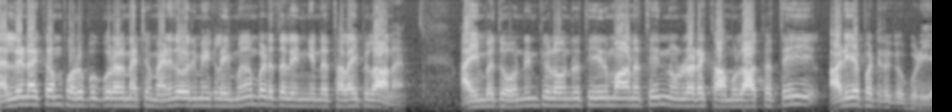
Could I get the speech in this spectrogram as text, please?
நல்லிணக்கம் பொறுப்புக்கூறல் மற்றும் மனித உரிமைகளை மேம்படுத்தல் என்கின்ற தலைப்பிலான ஐம்பத்து ஒன்றின் கீழ் ஒன்று தீர்மானத்தின் உள்ளடக்க அமுலாக்கத்தை அடையப்பட்டிருக்கக்கூடிய.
